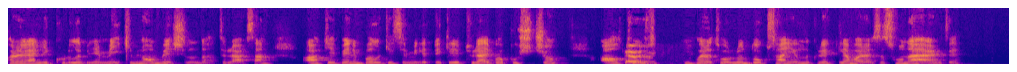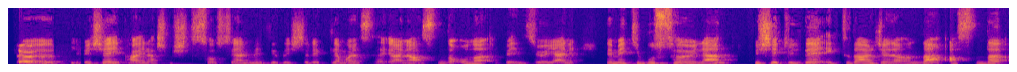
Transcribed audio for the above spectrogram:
paralellik kurulabilir mi? 2015 yılında hatırlarsan AKP'nin Balıkesir milletvekili Tülay Babuşçu 600 evet. İmparatorluğun 90 yıllık reklam arası sona erdi. Evet. gibi şey paylaşmıştı sosyal medyada işte reklam arası. Yani aslında ona benziyor. Yani demek ki bu söylem bir şekilde iktidar cenahında aslında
